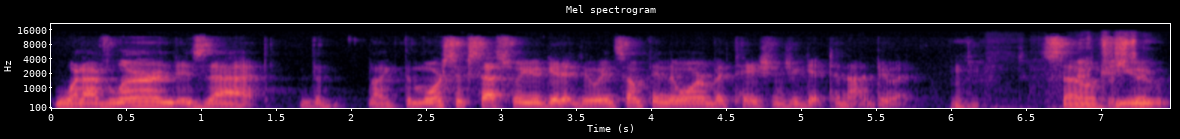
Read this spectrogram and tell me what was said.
what I've learned is that the like the more successful you get at doing something, the more invitations you get to not do it. Mm-hmm. So if you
